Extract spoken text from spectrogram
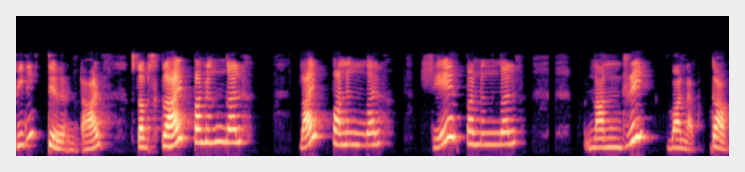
பிடித்திருந்தால் சப்ஸ்கிரைப் பண்ணுங்கள் லைக் பண்ணுங்கள் ஷேர் பண்ணுங்கள். நன்றி வணக்கம்.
